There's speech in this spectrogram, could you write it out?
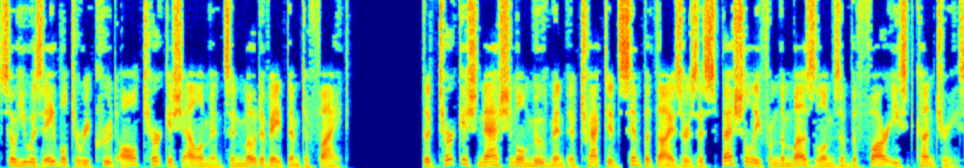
so he was able to recruit all Turkish elements and motivate them to fight. The Turkish national movement attracted sympathizers especially from the Muslims of the Far East countries.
